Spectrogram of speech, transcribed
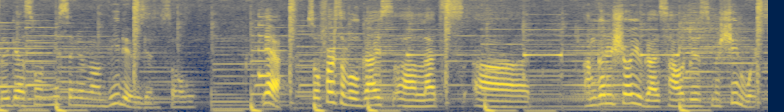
so you guys won't miss any of my videos again. So yeah so first of all guys uh, let's uh, I'm gonna show you guys how this machine works.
